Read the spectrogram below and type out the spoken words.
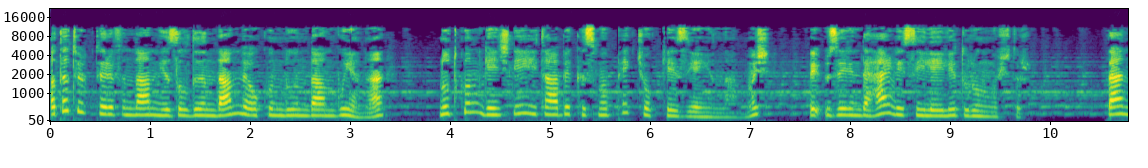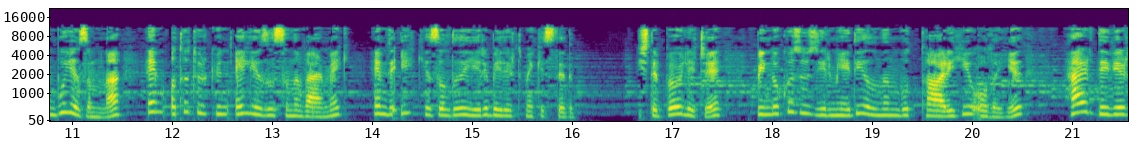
Atatürk tarafından yazıldığından ve okunduğundan bu yana Nutk'un gençliğe hitabe kısmı pek çok kez yayınlanmış ve üzerinde her vesileyle durulmuştur. Ben bu yazımla hem Atatürk'ün el yazısını vermek hem de ilk yazıldığı yeri belirtmek istedim. İşte böylece 1927 yılının bu tarihi olayı her devir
